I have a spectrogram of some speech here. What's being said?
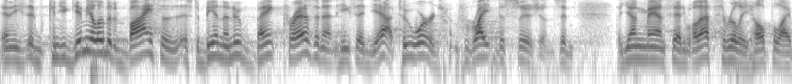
and he said, Can you give me a little bit of advice as, as to being the new bank president? And he said, Yeah, two words right decisions. And the young man said, Well, that's really helpful. I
